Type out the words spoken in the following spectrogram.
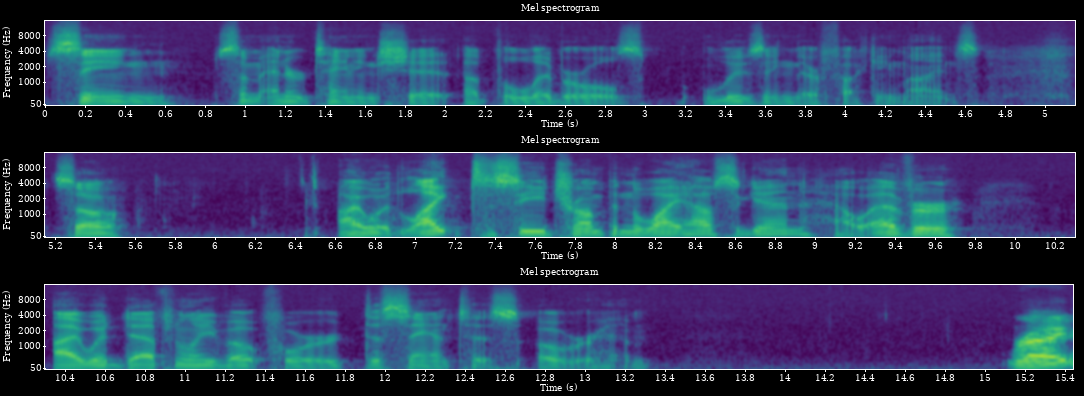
seeing some entertaining shit of the liberals losing their fucking minds. So I would like to see Trump in the White House again. However, I would definitely vote for DeSantis over him. Right.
